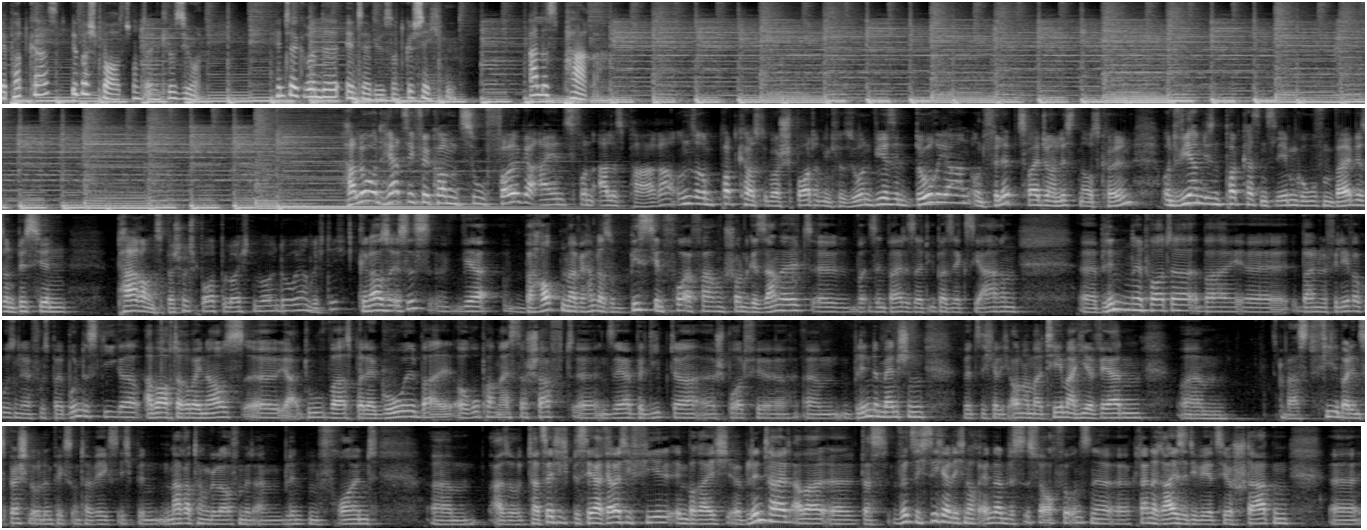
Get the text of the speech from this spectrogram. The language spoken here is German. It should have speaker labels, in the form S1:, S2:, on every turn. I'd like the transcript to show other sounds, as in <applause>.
S1: Der Podcast über Sport und Inklusion. Hintergründe, Interviews und Geschichten. Alles para.
S2: Hallo und herzlich willkommen zu Folge 1 von Alles Para, unserem Podcast über Sport und Inklusion. Wir sind Dorian und Philipp, zwei Journalisten aus Köln. Und wir haben diesen Podcast ins Leben gerufen, weil wir so ein bisschen Para- und Special-Sport beleuchten wollen, Dorian, richtig?
S3: Genau so ist es. Wir behaupten mal, wir haben da so ein bisschen Vorerfahrung schon gesammelt, äh, sind beide seit über sechs Jahren äh, Blindenreporter bei äh, Bayern für Leverkusen in der Fußball-Bundesliga. Aber auch darüber hinaus, äh, ja, du warst bei der Goalball-Europameisterschaft, äh, ein sehr beliebter äh, Sport für ähm, blinde Menschen. Wird sicherlich auch nochmal Thema hier werden. Ähm, warst viel bei den Special Olympics unterwegs. Ich bin Marathon gelaufen mit einem blinden Freund. Ähm, also tatsächlich bisher relativ viel im Bereich äh, Blindheit, aber äh, das wird sich sicherlich noch ändern. Das ist auch für uns eine äh, kleine Reise, die wir jetzt hier starten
